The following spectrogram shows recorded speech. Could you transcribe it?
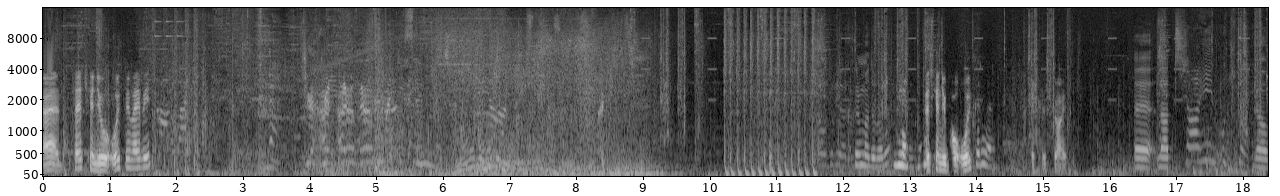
Uh, Sage, can you ult me maybe? Kırma duvarı. Sage, can you go ult? Kırmıyorum. Take this guy. Ee, not. Şahin uçtu. No.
